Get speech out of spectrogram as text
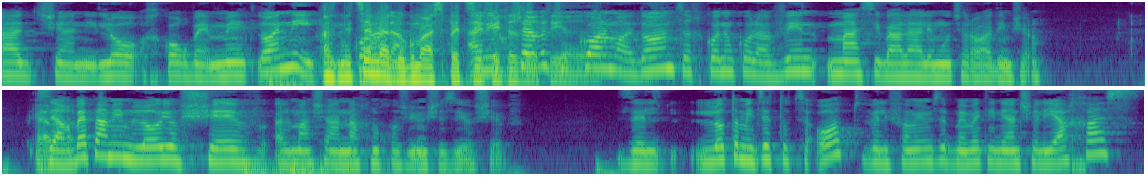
עד שאני לא אחקור באמת, לא אני, אז נצא מהדוגמה הספציפית הזאת. אני חושבת שכל מועדון צריך קודם כל להבין מה הסיבה לאלימות של האוהדים שלו. זה הרבה פעמים לא יושב על מה שאנחנו חושבים שזה יושב. זה לא תמיד זה תוצאות, ולפעמים זה באמת עניין של יחס,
